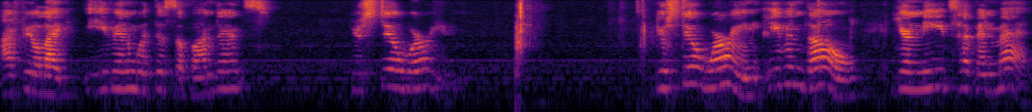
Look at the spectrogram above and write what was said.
I feel like even with this abundance, you're still worrying. You're still worrying even though your needs have been met.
